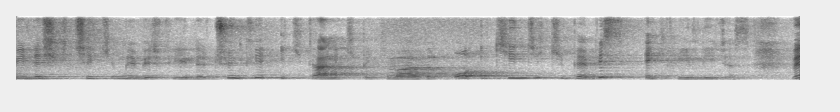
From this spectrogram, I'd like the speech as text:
birleşik çekimli bir fiildir. Çünkü iki tane kipeki vardır. O ikinci kipe biz ek fiil diyeceğiz. Ve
